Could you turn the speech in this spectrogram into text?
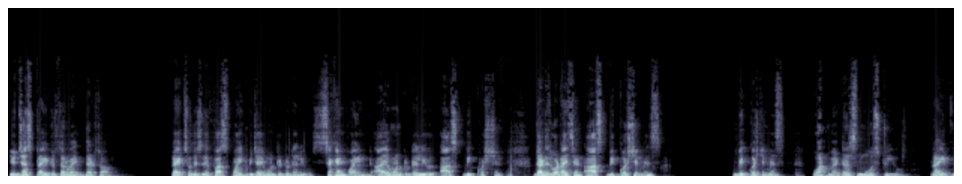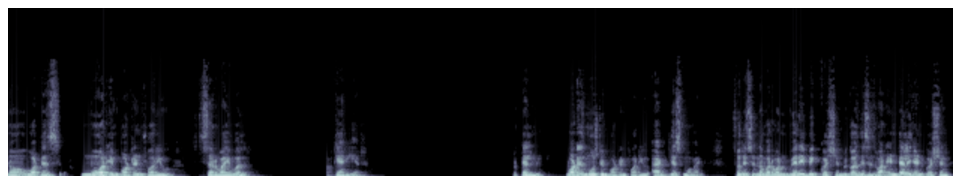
You just try to survive that's all. Right? So this is the first point which i wanted to tell you. Second point i want to tell you ask big question. That is what i said. Ask big question means big question means what matters most to you? Right now what is more important for you? Survival career? So tell me what is most important for you at this moment? So this is number one very big question because this is one intelligent question.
